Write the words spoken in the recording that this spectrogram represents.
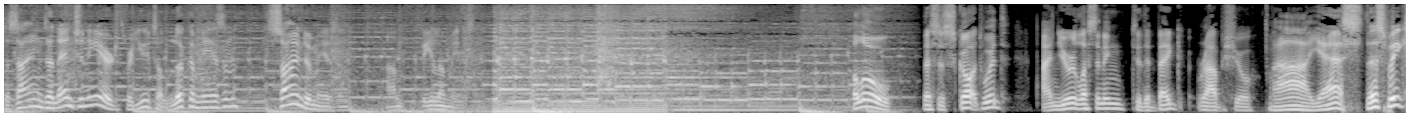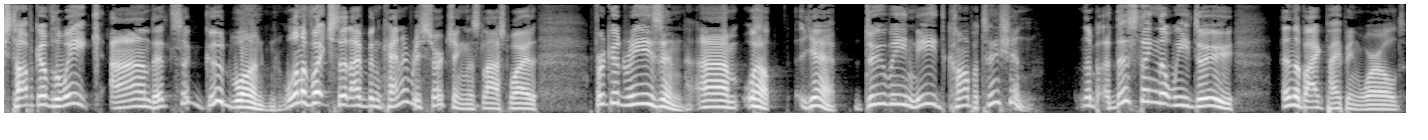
designed and engineered for you to look amazing, sound amazing, and feel amazing. Hello, this is Scott Wood and you're listening to the Big Rab Show. Ah, yes, this week's topic of the week, and it's a good one. One of which that I've been kind of researching this last while for good reason. Um, well, yeah, do we need competition? This thing that we do in the bagpiping world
